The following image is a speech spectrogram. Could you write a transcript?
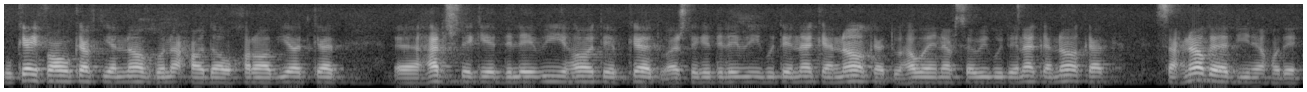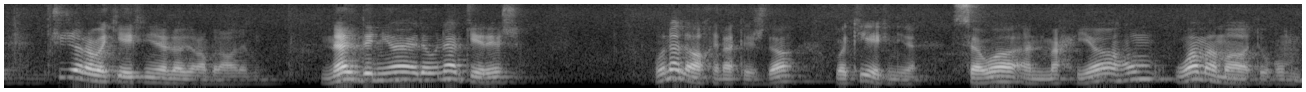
وكيف عو كفت يناف قناح دا وخرابيات كد هر شتك دلوي هات بكت و هر شتك دلوي قوتي نكا ناكت و هواي نفسوي قوتي نكا ناكت صحنا كده دين خده چجرا وكي اكنين الله رب العالمين نال دنيا ده و نال كيرش و نال آخرتش ده وكي اكنين سواء محياهم ومماتهم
